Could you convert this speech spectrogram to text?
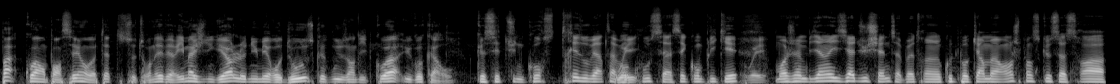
pas quoi en penser. On va peut-être se tourner vers Imagine Girl, le numéro 12. Que vous en dites quoi, Hugo Caro? Que c'est une course très ouverte avant Oui. le coup, c'est assez compliqué. Oui. Moi j'aime bien Isia Duchesne, ça peut être un coup de poker marrant. Je pense que ça sera,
